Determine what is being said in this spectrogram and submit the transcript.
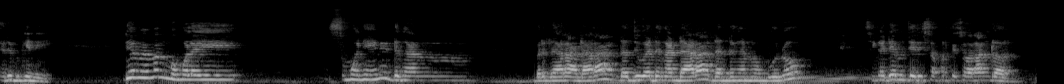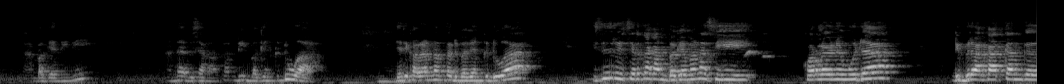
Jadi begini, dia memang memulai semuanya ini dengan berdarah-darah dan juga dengan darah dan dengan membunuh sehingga dia menjadi seperti seorang don. Nah, bagian ini Anda bisa nonton di bagian kedua. Hmm. Jadi kalau Anda nonton di bagian kedua, di situ diceritakan bagaimana si Corleone muda diberangkatkan ke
